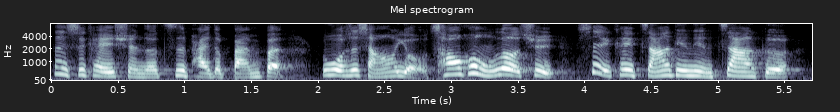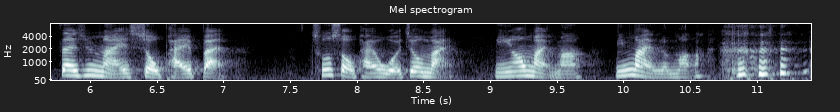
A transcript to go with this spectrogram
那你是可以选择自排的版本。如果是想要有操控乐趣，是也可以砸一点点价格再去买手排版。出手排我就买，你要买吗？你买了吗？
